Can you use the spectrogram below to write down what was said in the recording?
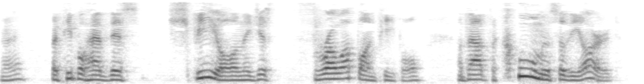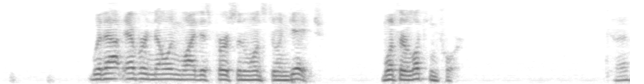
Right? But people have this spiel and they just throw up on people about the coolness of the art without ever knowing why this person wants to engage, what they're looking for. Okay?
